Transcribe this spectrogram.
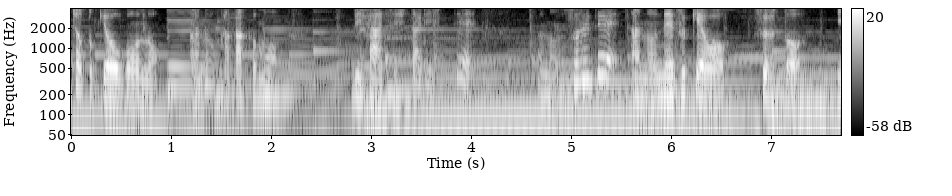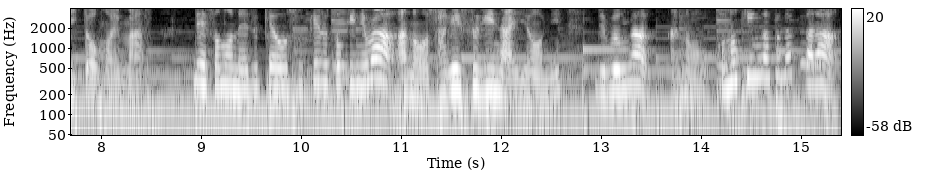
ちょっと競合のあの価格もリサーチしたりしてあのそれであの値付けをするといいと思います。でその値付けをつける時にはあの下げすぎないように自分があのこの金額だったら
